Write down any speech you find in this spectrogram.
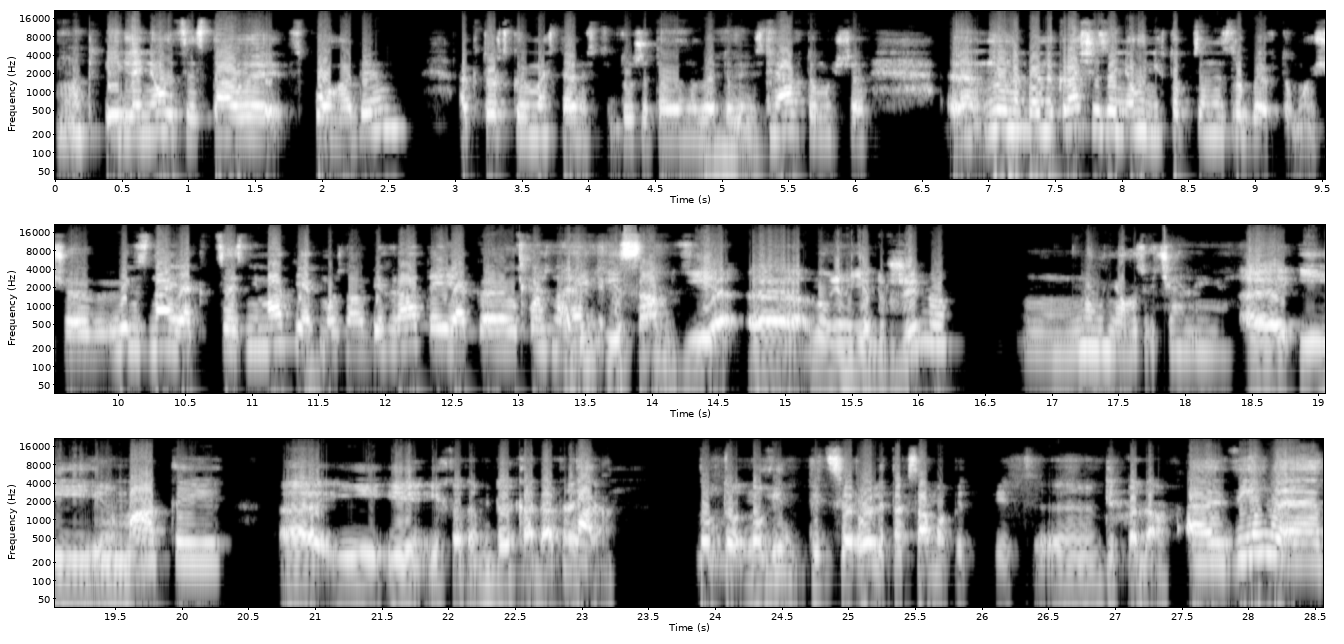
От, і для нього це стали спогади акторської майстерності. Дуже талановито Мгм. він зняв, тому що ну, напевно, краще за нього ніхто б це не зробив, тому що він знає, як це знімати, як можна обіграти, як е, кожна А він репліка. і сам є, е, ну, в нього є дружина, М, Ну, в нього, звичайно, є. е, і мати, е, і, і, і хто там, і донька, да, третя? Так. Тобто, ну він під ці ролі так само під, під, е, підпадав. Е, Він е,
